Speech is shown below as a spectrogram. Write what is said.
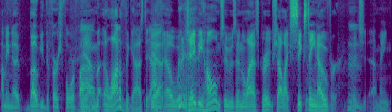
I mean, uh, bogeyed the first four or Yeah, five. m- a lot of the guys did. Yeah. I, oh, JB Holmes, who was in the last group, shot like sixteen over, Hmm. which I mean,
